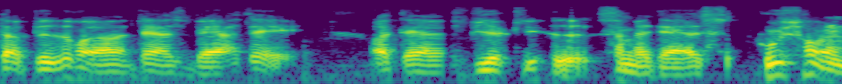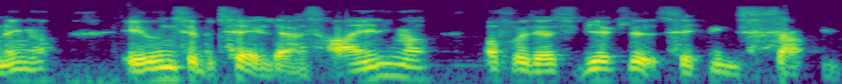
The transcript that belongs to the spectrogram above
der vedrører deres hverdag og deres virkelighed, som er deres husholdninger, evnen til at betale deres regninger og få deres virkelighed til at hænge sammen.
